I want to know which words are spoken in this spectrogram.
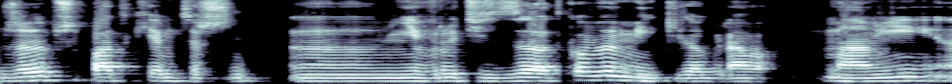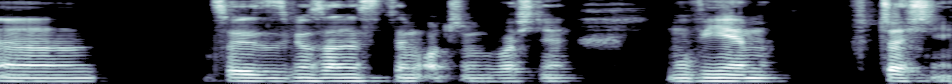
żeby przypadkiem też nie wrócić z dodatkowymi kilogramami, co jest związane z tym, o czym właśnie mówiłem wcześniej.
